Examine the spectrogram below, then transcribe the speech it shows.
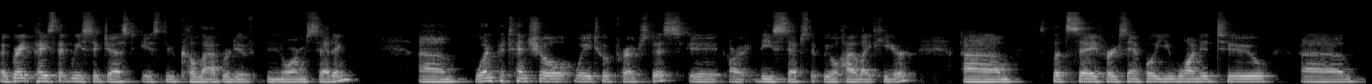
a great place that we suggest is through collaborative norm setting. Um, one potential way to approach this are these steps that we will highlight here. Um, let's say, for example, you wanted to um,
